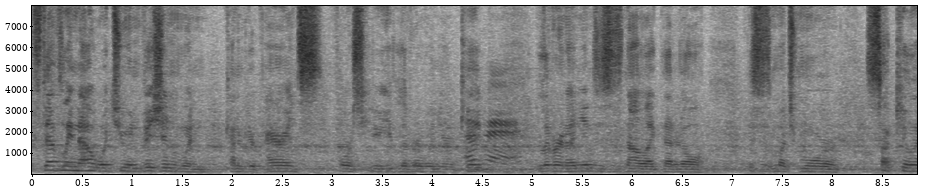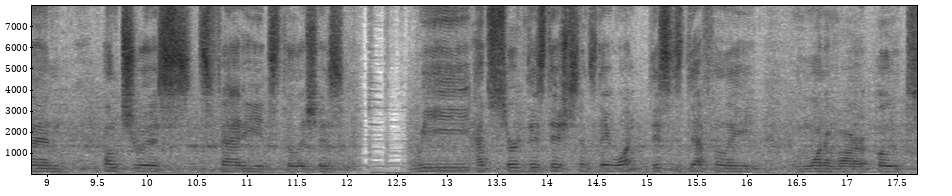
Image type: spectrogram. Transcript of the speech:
It's definitely not what you envision when kind of your parents force you to eat liver when you're a kid. Okay. Liver and onions, this is not like that at all. This is much more succulent, unctuous, it's fatty, it's delicious. We have served this dish since day one. This is definitely one of our odes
